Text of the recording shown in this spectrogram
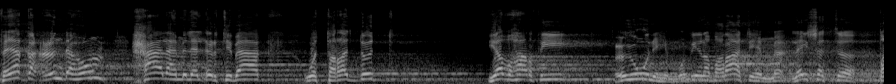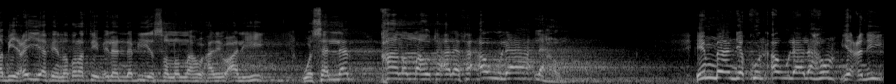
فيقع عندهم حالة من الارتباك والتردد يظهر في عيونهم وفي نظراتهم ما ليست طبيعية في نظرتهم إلى النبي صلى الله عليه وآله وسلم. قال الله تعالى فأولى لهم. إما أن يكون أولى لهم يعني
